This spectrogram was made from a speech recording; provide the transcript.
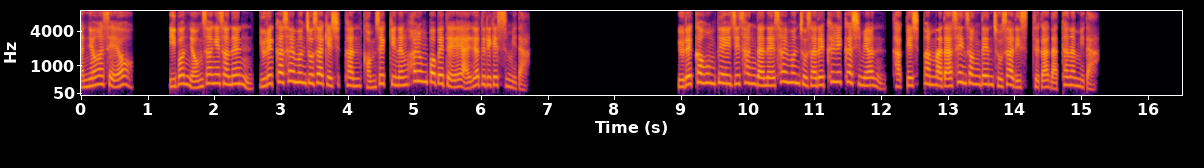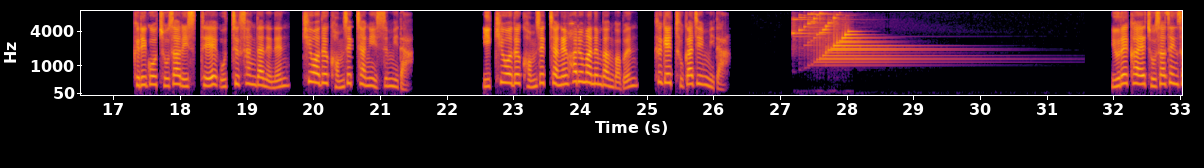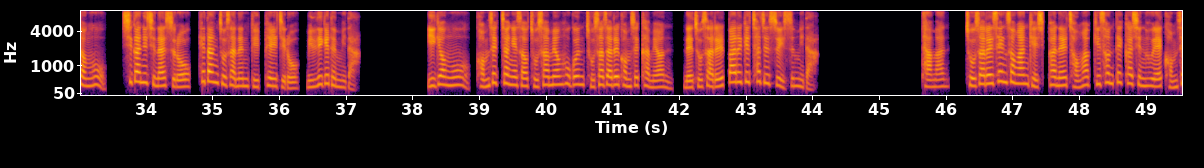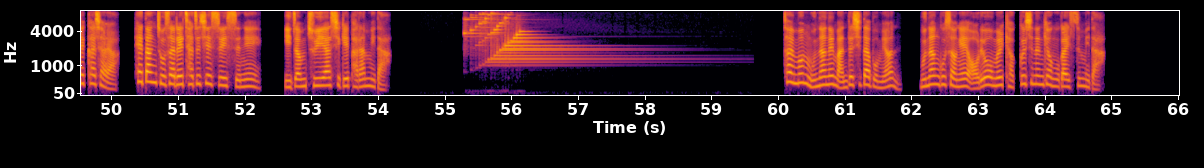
안녕하세요. 이번 영상에서는 유레카 설문조사 게시판 검색 기능 활용법에 대해 알려드리겠습니다. 유레카 홈페이지 상단의 설문조사를 클릭하시면 각 게시판마다 생성된 조사 리스트가 나타납니다. 그리고 조사 리스트의 우측 상단에는 키워드 검색창이 있습니다. 이 키워드 검색창을 활용하는 방법은 크게 두 가지입니다. 유레카의 조사 생성 후 시간이 지날수록 해당 조사는 뒷페이지로 밀리게 됩니다. 이 경우 검색창에서 조사명 혹은 조사자를 검색하면 내 조사를 빠르게 찾을 수 있습니다. 다만 조사를 생성한 게시판을 정확히 선택하신 후에 검색하셔야 해당 조사를 찾으실 수 있으니 이 점 주의하시기 바랍니다. 설문 문항을 만드시다 보면 문항 구성에 어려움을 겪으시는 경우가 있습니다.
